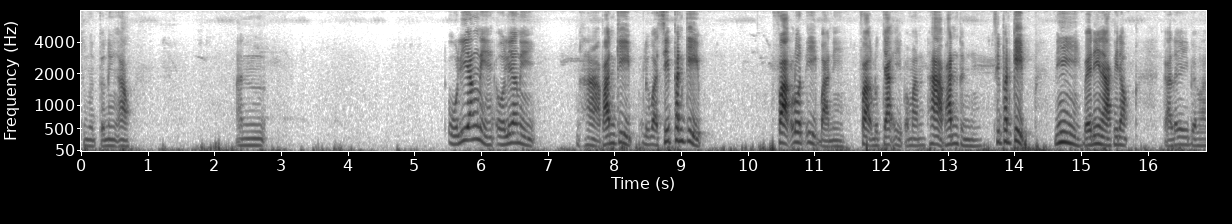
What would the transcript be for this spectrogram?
สมมติตัวหนึ่งเอาอันโอเลี้ยงนี่โอเลี้ยงนี่ห้าพันกีบหรือว่าสิบพันกีบ ฝากรถอีกบาทนี้ ฝากรถจักรอีกประมาณห้าพันถึงสิบพันกีบนี่แบบนี้นะพี่น้องก็เลยแบบว่า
